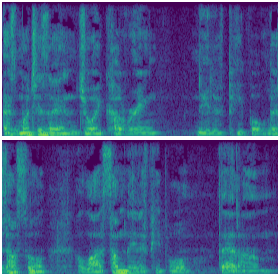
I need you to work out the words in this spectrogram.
as much as I enjoy covering Native people, there's also a lot some Native people that um,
